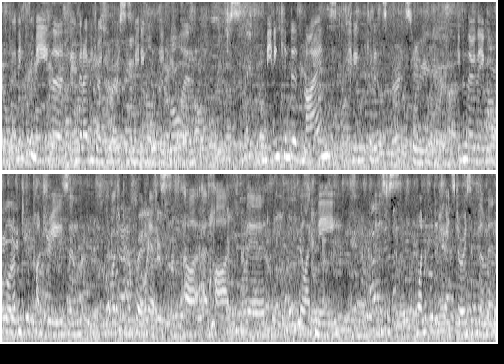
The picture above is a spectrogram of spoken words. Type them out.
room. I think for me, the thing that I've enjoyed the most is meeting all the people meeting kindred minds, meeting kindred spirits who, even though they were brought up in different countries and have worked on different projects, uh, at heart they're, they're like me. And it's just wonderful to trade stories with them and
